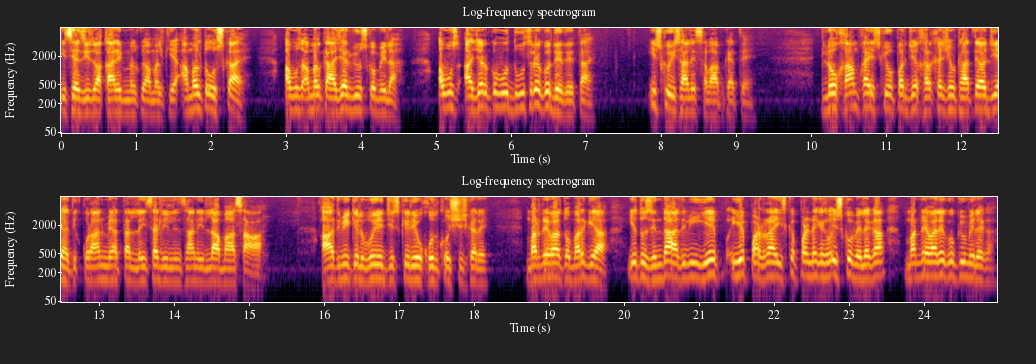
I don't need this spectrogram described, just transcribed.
किसी अज़ीज़ अकारीब में कोई अमल किया, अमल तो उसका है। अब उस अमल का अजर भी उसको मिला। अब उस अजर को वो दूसरे को दे देता है। इसको इसाल सवाब कहते हैं। लोग खाम खा इसके ऊपर जो खरखश उठाते हैं और जी हदी कुरान में आता इंसान इल्ला मासा आदमी के लिए वो है जिसके लिए वो खुद कोशिश करे। मरने वाला तो मर गया। ये तो ज़िंदा आदमी, ये ये पढ़ रहा है, इसका पढ़ने के इसको मिलेगा। मरने वाले को क्यों मिलेगा?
